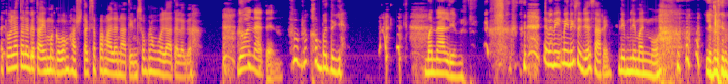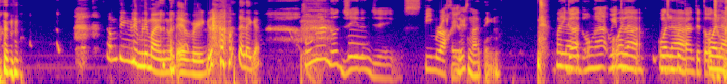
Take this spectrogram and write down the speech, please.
At wala talaga tayong magawang hashtag sa pangalan natin. Sobrang wala talaga. Gawa natin. Sobrang kabaduy. Manalim. may, may nagsuggest sa akin, limliman mo. Limliman mo. Something limliman, whatever. Grabe talaga. Oo nga, no? Jaden James. Team Rocket. There's nothing. my. God. Oo nga. Wait Wala. lang. Medyo Wala. importante to. Wala.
